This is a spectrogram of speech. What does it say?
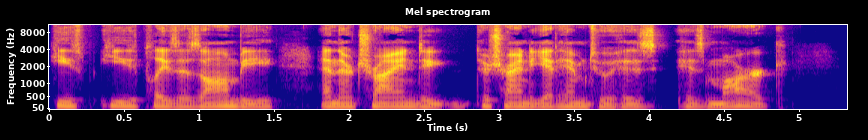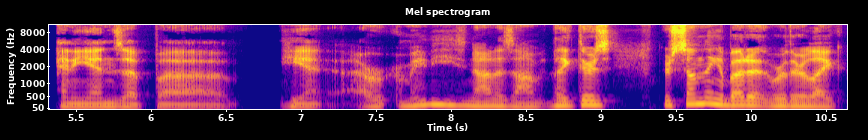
he's he plays a zombie and they're trying to they're trying to get him to his his mark and he ends up uh he or, or maybe he's not a zombie. Like there's there's something about it where they're like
